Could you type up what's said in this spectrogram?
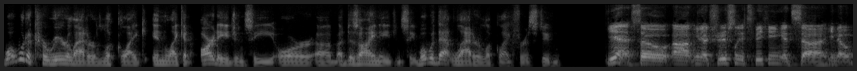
what would a career ladder look like in like an art agency or uh, a design agency? What would that ladder look like for a student? Yeah, so um, you know, traditionally speaking, it's uh, you know,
